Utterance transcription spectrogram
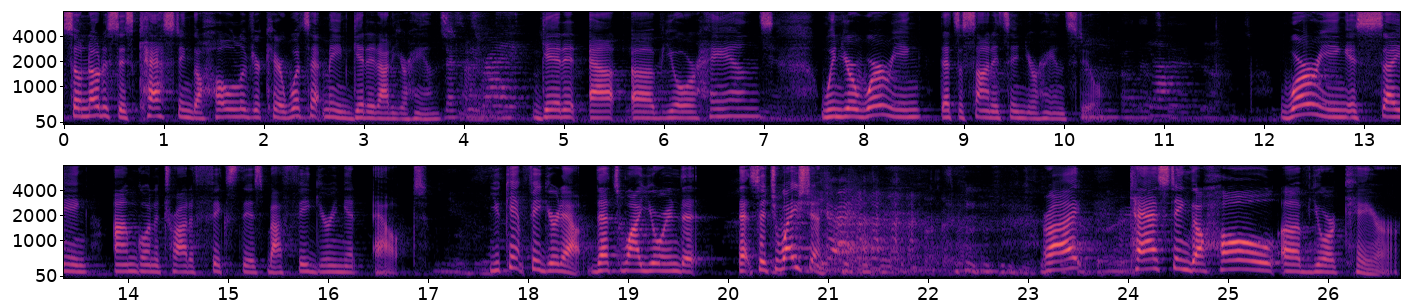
So notice this casting the whole of your care. What's that mean? Get it out of your hands. Get it out of your hands. When you're worrying, that's a sign it's in your hands still. Worrying is saying, I'm going to try to fix this by figuring it out. You can't figure it out. That's why you're in the, that situation. right? Casting the whole of your care,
